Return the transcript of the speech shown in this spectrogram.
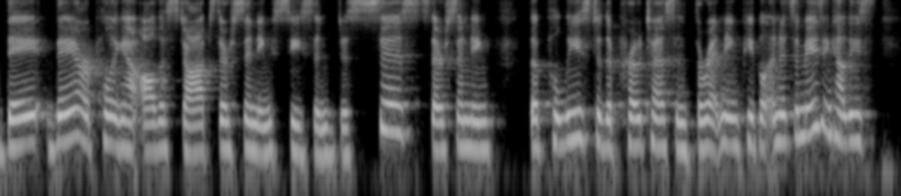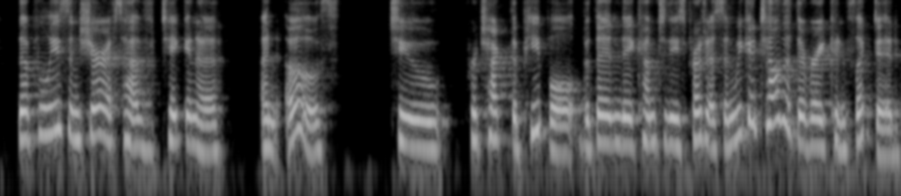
they they are pulling out all the stops. They're sending cease and desists. They're sending the police to the protests and threatening people. And it's amazing how these the police and sheriffs have taken a an oath to protect the people, but then they come to these protests, and we could tell that they're very conflicted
